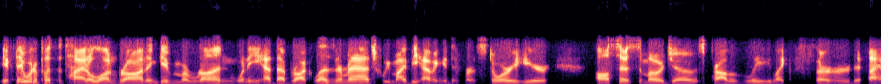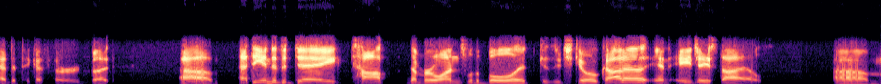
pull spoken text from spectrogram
If they were to put the title on Braun and give him a run when he had that Brock Lesnar match, we might be having a different story here. Also, Samoa Joe is probably like third if I had to pick a third. But uh, at the end of the day, top number ones with a bullet, Kazuchika Okada and AJ Styles. Um,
